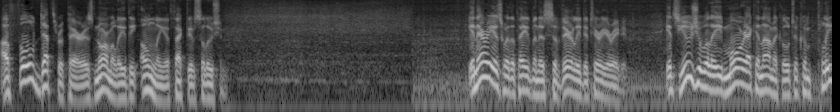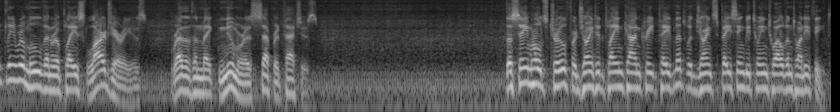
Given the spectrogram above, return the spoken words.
a full depth repair is normally the only effective solution. In areas where the pavement is severely deteriorated, it's usually more economical to completely remove and replace large areas rather than make numerous separate patches. The same holds true for jointed plain concrete pavement with joint spacing between 12 and 20 feet.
